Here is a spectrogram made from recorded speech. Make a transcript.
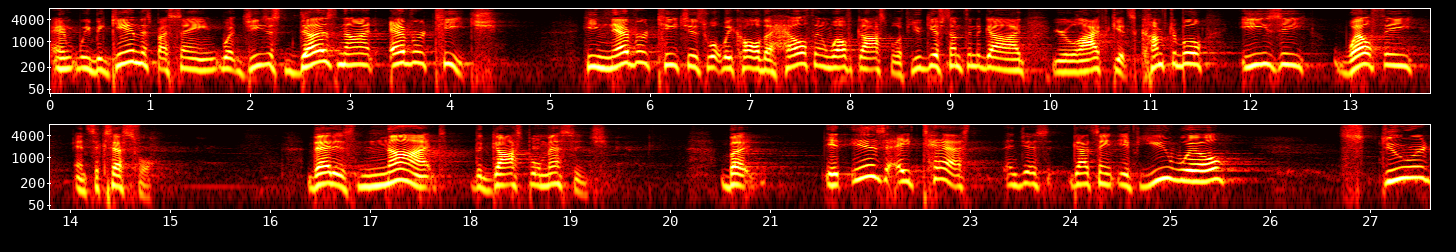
And we began this by saying what Jesus does not ever teach. He never teaches what we call the health and wealth gospel. If you give something to God, your life gets comfortable, easy, wealthy, and successful. That is not the gospel message. But it is a test, and just God saying, if you will steward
